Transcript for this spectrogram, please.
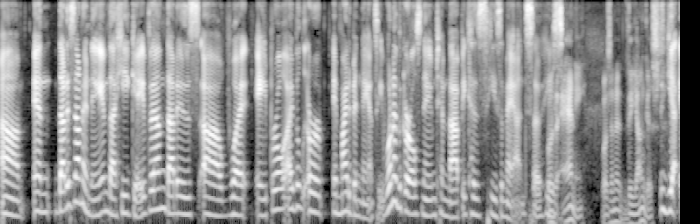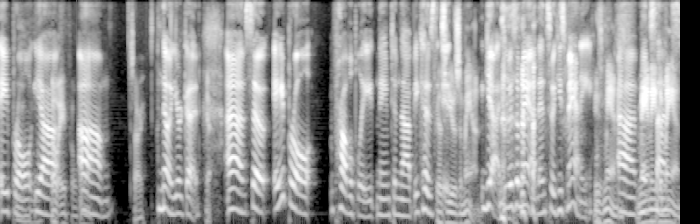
Um, and that is not a name that he gave them. That is uh, what April, I believe, or it might have been Nancy. One of the girls named him that because he's a man. So It was Annie, wasn't it? The youngest. yeah, April. Yeah. Oh, April. Um, Sorry, No, you're good. Um, so April probably named him that because because he was a man. Yeah, he was a man, and so he's Manny. He's Manny. makes Manny the man.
